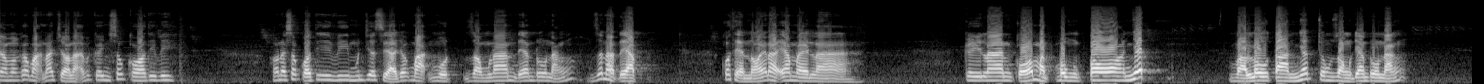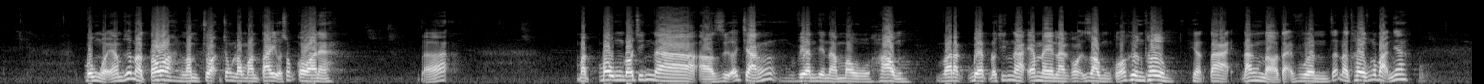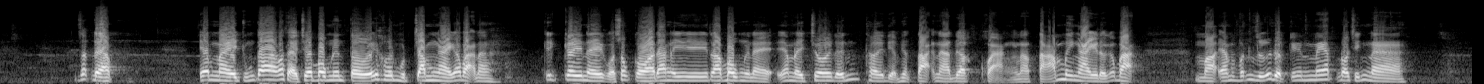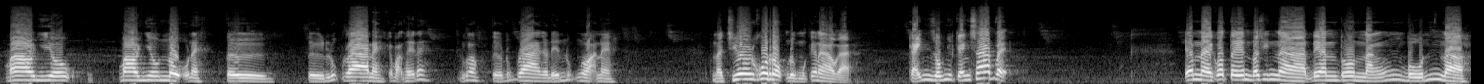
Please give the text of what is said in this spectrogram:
Chào mừng các bạn đã trở lại với kênh Sóc Cò TV Hôm nay Sóc Cò TV muốn chia sẻ cho các bạn một dòng lan đen rô nắng rất là đẹp. Có thể nói là em này là cây lan có mặt bông to nhất và lâu tàn nhất trong dòng đen rô nắng Bông của em rất là to, làm trọn trong lòng bàn tay của Sóc Cò này. Đó. Mặt bông đó chính là ở giữa trắng, viền thì là màu hồng Và đặc biệt đó chính là em này là gọi dòng có hương thơm Hiện tại đang nở tại vườn rất là thơm các bạn nhé rất đẹp. Em này chúng ta có thể chơi bông lên tới hơn 100 ngày các bạn à. Cái cây này của sóc cò đang đi ra bông này này, Em này chơi đến thời điểm hiện tại là được khoảng là 80 ngày rồi các bạn. Mà em vẫn giữ được cái nét đó chính là Bao nhiêu bao nhiêu nụ này, Từ từ lúc ra này, các bạn thấy đấy, Đúng không? Từ lúc ra cho đến lúc ngọn này. Là chưa có rộng được một cái nào cả. Cánh giống như cánh sát vậy. Em này có tên đó chính là đen rôn nắng 4N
